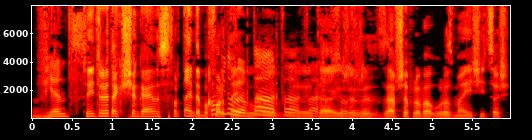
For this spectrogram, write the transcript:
Mhm. Więc... To oni trochę tak ściągają z Fortnite'a, bo Fortnite był, tak, tak, tak, tak że, że, zawsze próbował urozmaicić coś.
